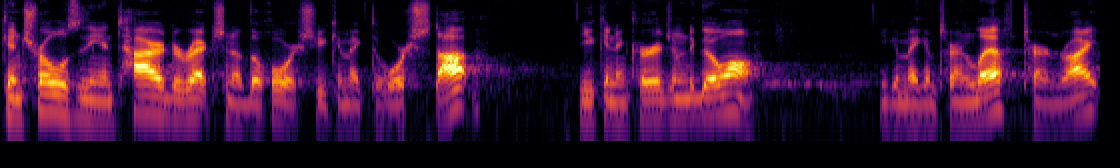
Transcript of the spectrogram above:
controls the entire direction of the horse. You can make the horse stop, you can encourage him to go on. You can make him turn left, turn right,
